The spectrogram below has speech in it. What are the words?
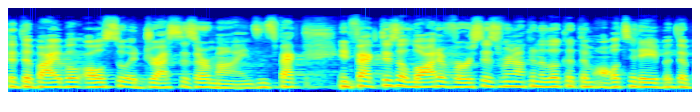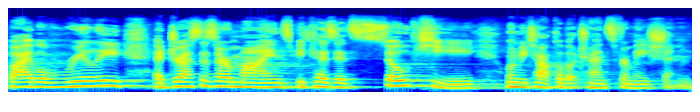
that the Bible also addresses our minds. In fact, in fact, there's a lot of verses. We're not going to look at them all today, but the Bible really addresses our minds because it's so key when we talk about transformation.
